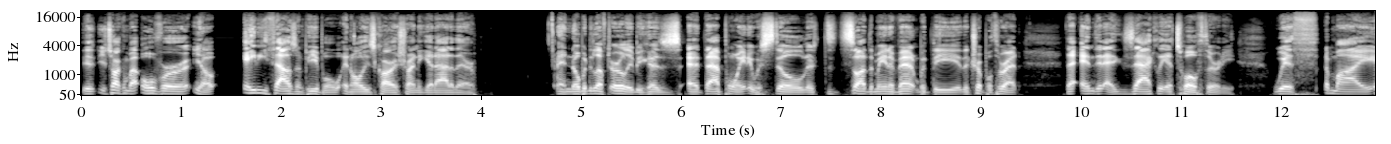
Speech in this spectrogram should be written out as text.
You're talking about over you know eighty thousand people in all these cars trying to get out of there. And nobody left early because at that point it was still still had the main event with the the triple threat that ended at exactly at 12:30 with my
